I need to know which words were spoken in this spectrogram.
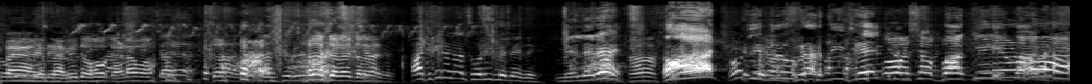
ਭੈਣ ਮੈਂ ਵੀ ਤਾਂ ਉਹ ਕਹਿਣਾ ਵਾ। ਚਲੋ ਚਲੋ ਚਲੋ ਅੱਜ ਕਿਨੇ ਨਾਲ ਥੋੜੀ ਮੇਲੇ ਦੇ? ਮੇਲੇ ਰੇ ਆ ਗੁਰੂ ਕਰਦੀ ਜੇ ਉਹ ਸਭ ਬਾਕੀ ਨਹੀਂ ਹੋਣਾ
